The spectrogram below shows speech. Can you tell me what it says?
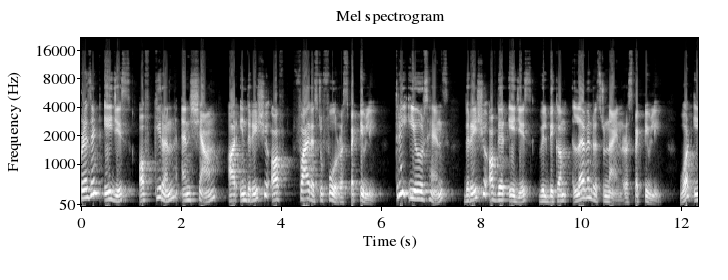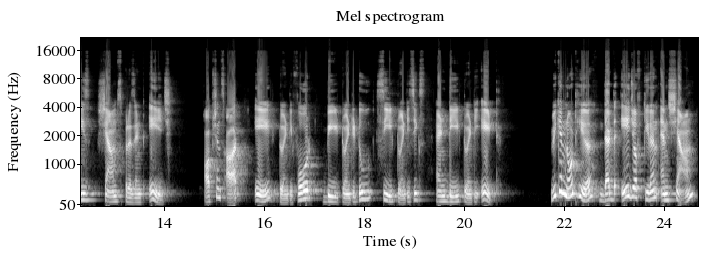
present ages of Kiran and Shyam are in the ratio of 5 as to 4 respectively. 3 years hence the ratio of their ages will become 11 raised to 9 respectively. What is Shyam's present age? Options are A 24, B 22, C 26 and D 28. We can note here that the age of Kiran and Shyam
